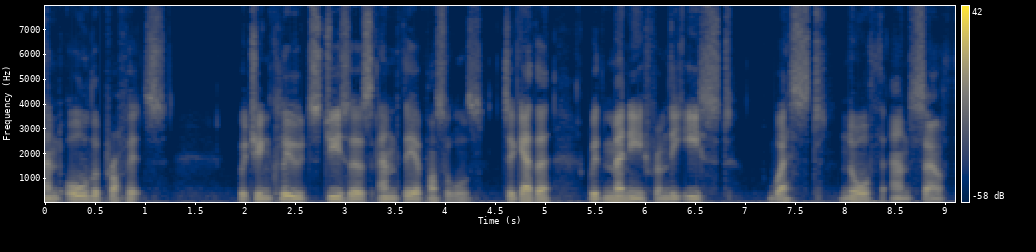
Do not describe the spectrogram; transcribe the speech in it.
and all the prophets, which includes Jesus and the apostles, together with many from the east, west, north, and south.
